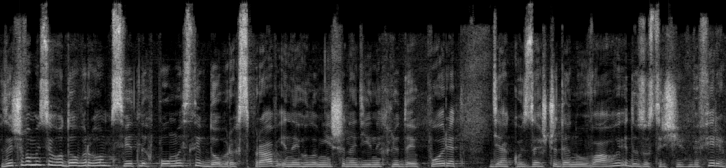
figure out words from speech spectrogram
Зичу вам усього доброго, світлих помислів, добрих справ і найголовніше надійних людей поряд. Дякую за щоденну увагу і до зустрічі в ефірі.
